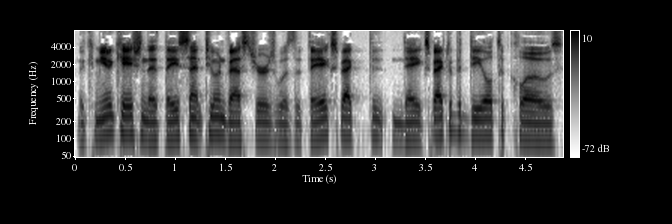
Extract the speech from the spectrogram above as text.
the communication that they sent to investors was that they expect they expected the deal to close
